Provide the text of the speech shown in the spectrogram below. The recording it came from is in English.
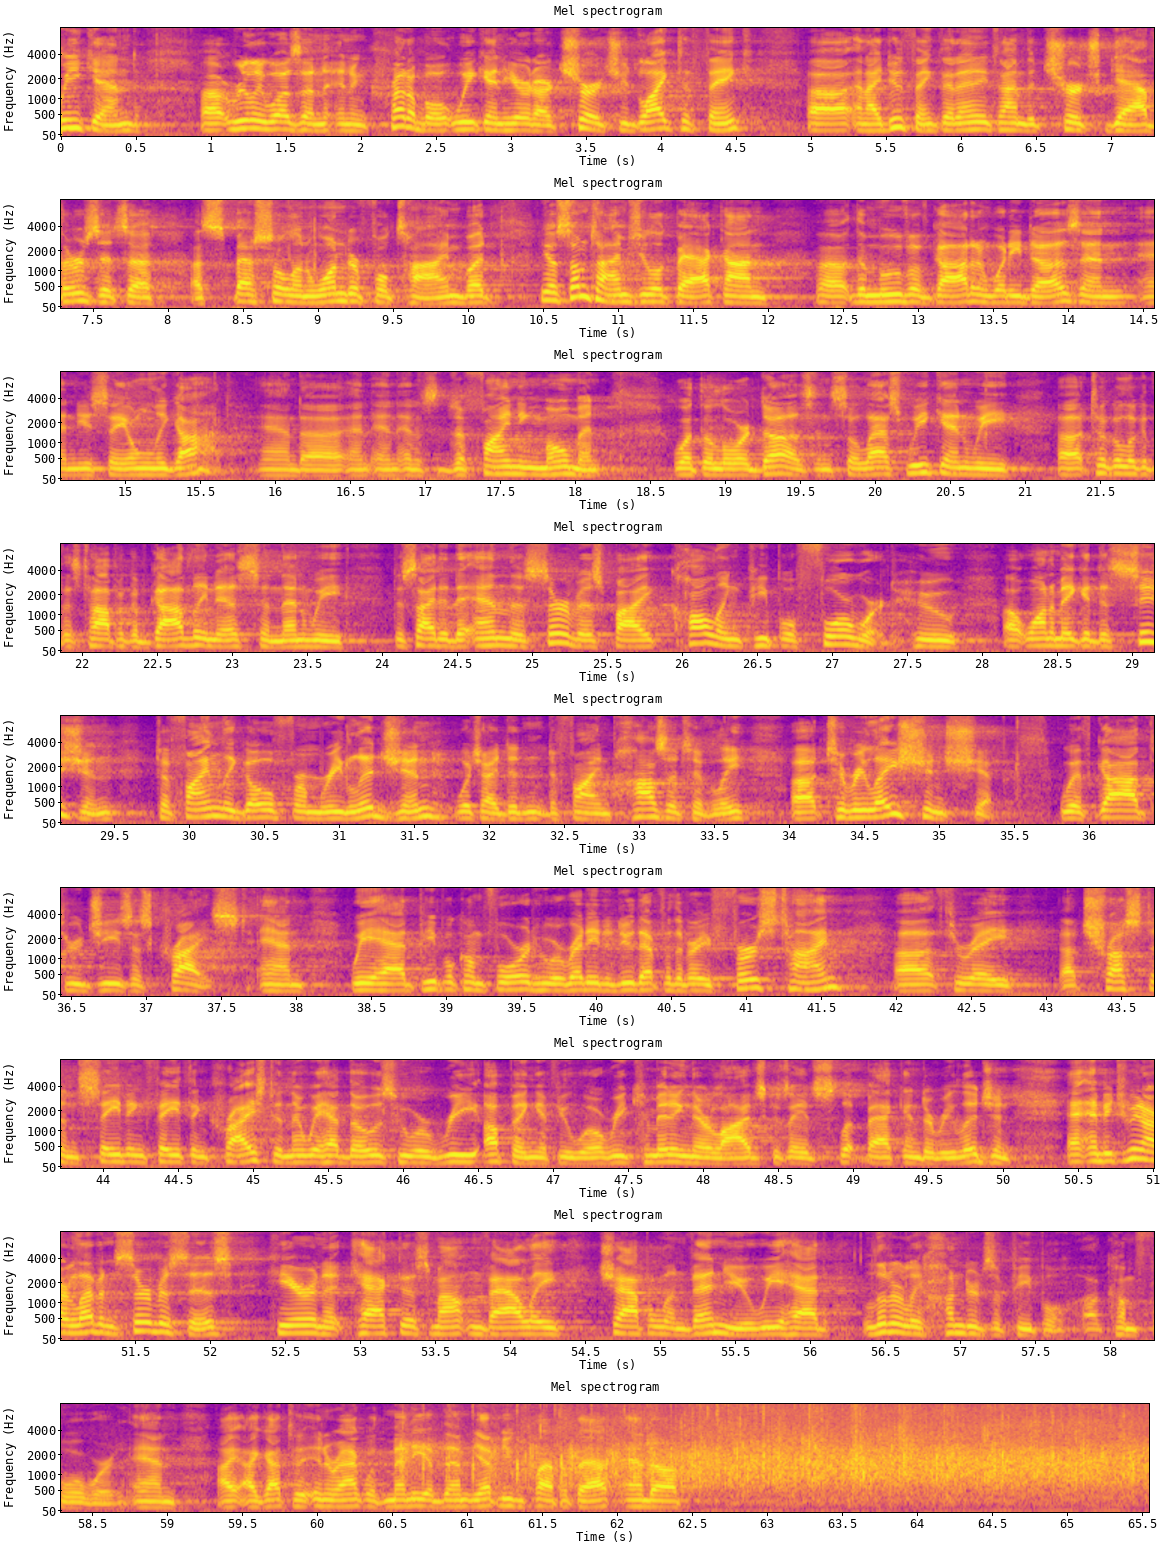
weekend uh, really was an, an, incredible weekend here at our church. You'd like to think, uh, and I do think that anytime the church gathers, it's a, a, special and wonderful time. But you know, sometimes you look back on uh, the move of God and what He does, and, and you say only God, and, uh, and, and, and it's a defining moment what the Lord does. And so last weekend we uh, took a look at this topic of godliness, and then we decided to end the service by calling people forward who uh, want to make a decision to finally go from religion, which I didn't define positively, uh, to relationship with God through Jesus Christ. And we had people come forward who were ready to do that for the very first time uh, through a uh, trust and saving faith in Christ. And then we had those who were re upping, if you will, recommitting their lives because they had slipped back into religion. And, and, between our 11 services here and at Cactus, Mountain Valley, Chapel, and Venue, we had literally hundreds of people uh, come forward. And I, I, got to interact with many of them. Yep, you can clap at that. And uh,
